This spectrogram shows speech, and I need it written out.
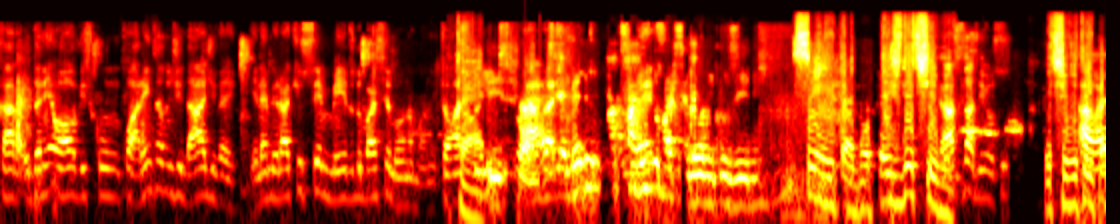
Cara, o Daniel Alves, com 40 anos de idade, velho, ele é melhor que o Semedo do Barcelona, mano. Então acho que ele isso, é, daria muito. Tá saindo do Barcelona, inclusive. Sim, então, depende do time. Graças a Deus. O time tem ah,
